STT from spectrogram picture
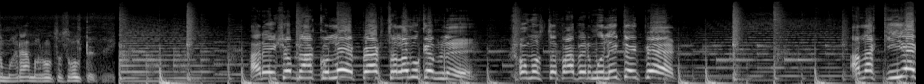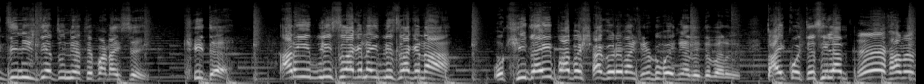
আমার আমার মতো চলতে দে। আরে এইসব না করলে পেট চালাবো কেমনে? সমস্ত পাপের মূলেই তো এই পেট। আল্লাহ কি এক জিনিস দিয়ে দুনিয়াতে পাঠাইছে? খিদে। আরে ইবলিস লাগে না ইবলিস লাগে না। ও খিদাই পাবে সাগরে মানুষের ডুবাই নিয়ে যেতে পারে। তাই কইতেছিলাম এ থামেন।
